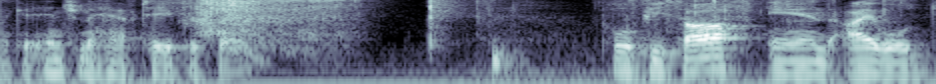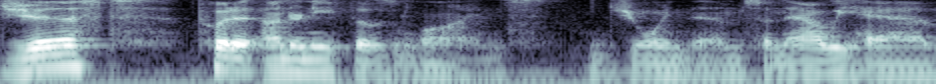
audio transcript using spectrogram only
like an inch and a half tape or so, pull a piece off, and I will just put it underneath those lines, join them. So now we have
